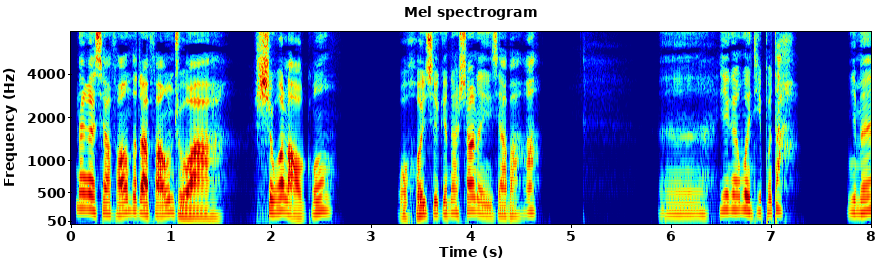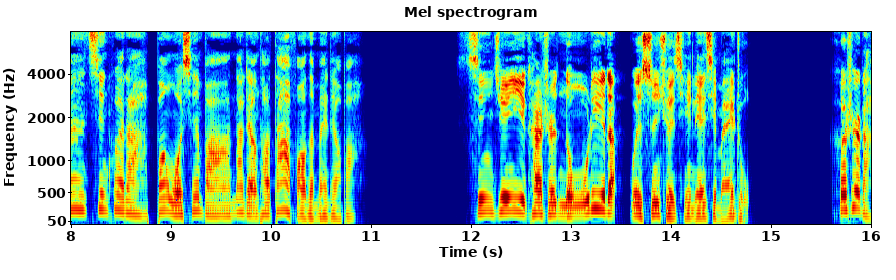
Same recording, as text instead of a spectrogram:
那个小房子的房主啊，是我老公，我回去跟他商量一下吧。啊，嗯，应该问题不大。你们尽快的帮我先把那两套大房子卖掉吧。”新军一开始努力的为孙雪琴联系买主，可是呢，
